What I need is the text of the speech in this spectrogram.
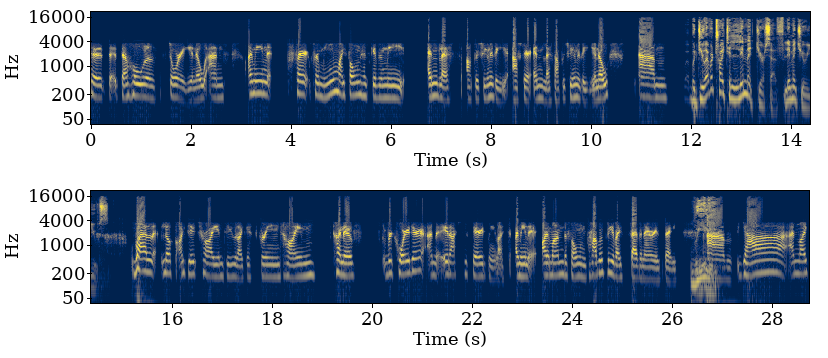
to the, the whole story, you know. And I mean, for for me, my phone has given me endless opportunity after endless opportunity, you know. Um, But do you ever try to limit yourself, limit your use? well, look, I did try and do like a screen time kind of recorder, and it actually scared me. Like, I mean, I'm on the phone probably about seven hours a day. Really? Um, yeah, and like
